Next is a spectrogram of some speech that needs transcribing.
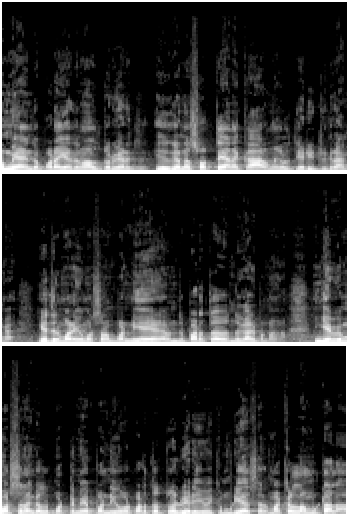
உண்மையாக இந்த படம் எதனால் தோல்வி அடைஞ்சது இதுக்கு என்ன சொத்தையான காரணங்கள் தேடிட்டு இருக்கிறாங்க? எதிர்மறை விமர்சனம் பண்ணியே வந்து படத்தை வந்து காலி பண்ணாங்க இங்கே விமர்சனங்கள் மட்டுமே பண்ணி ஒரு படத்தை தோல்வி அடைய வைக்க முடியாது சார். மக்கள்லாம் முட்டாளா?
